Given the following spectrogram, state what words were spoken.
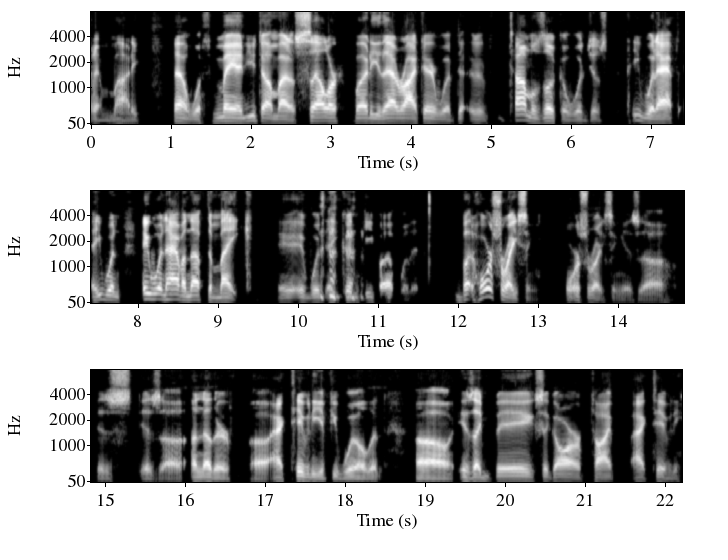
almighty. That was, man, you talking about a seller, buddy. That right there would, uh, Tom Lazuka would just, he would have, to, he wouldn't, he wouldn't have enough to make. It, it would, he couldn't keep up with it. But horse racing, horse racing is, uh, is, is, uh, another, uh, activity, if you will, that, uh, is a big cigar type activity.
